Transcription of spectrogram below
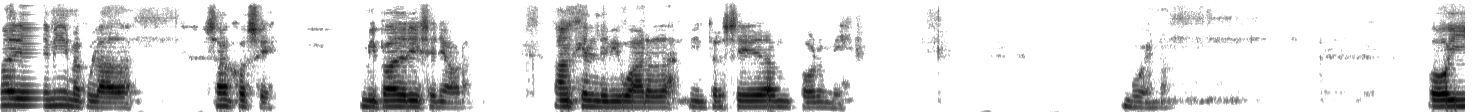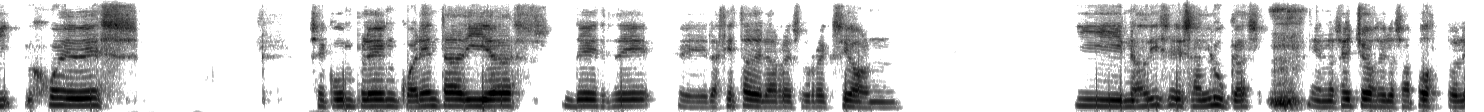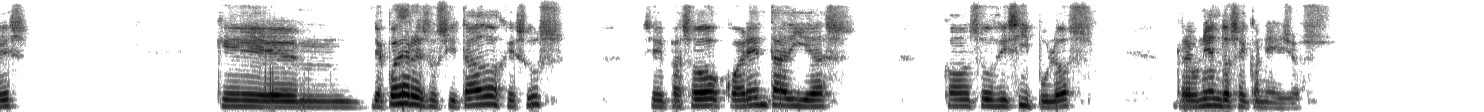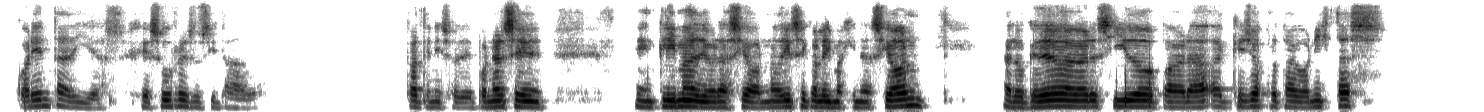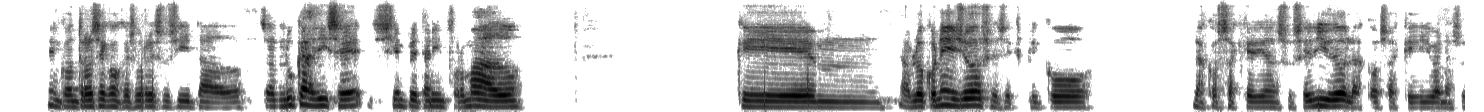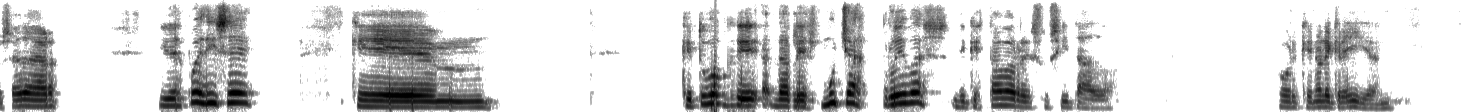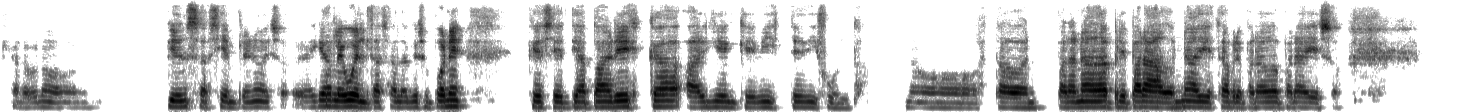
Madre mía Inmaculada, San José, mi Padre y Señor, Ángel de mi guarda, intercedan por mí. Bueno, hoy jueves se cumplen 40 días desde eh, la fiesta de la resurrección. Y nos dice San Lucas en los Hechos de los Apóstoles que mm, después de resucitado Jesús se pasó 40 días con sus discípulos reuniéndose con ellos. 40 días, Jesús resucitado. Traten eso de ponerse en clima de oración, no dice con la imaginación a lo que debe haber sido para aquellos protagonistas encontrarse con Jesús resucitado. San Lucas dice, siempre tan informado, que mm, habló con ellos, les explicó las cosas que habían sucedido, las cosas que iban a suceder, y después dice que, mm, que tuvo que darles muchas pruebas de que estaba resucitado, porque no le creían. Claro, uno piensa siempre, ¿no? Eso, hay que darle vueltas a lo que supone que se te aparezca alguien que viste difunto. No estaban para nada preparados, nadie está preparado para eso.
